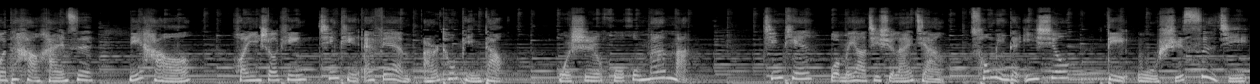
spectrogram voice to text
我的好孩子，你好，欢迎收听蜻蜓 FM 儿童频道，我是糊糊妈妈。今天我们要继续来讲《聪明的一休》第五十四集。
